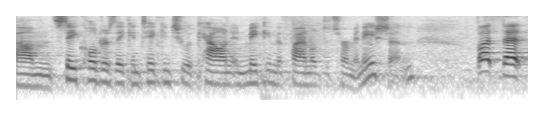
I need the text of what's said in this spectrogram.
um, stakeholders they can take into account in making the final determination. But that,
